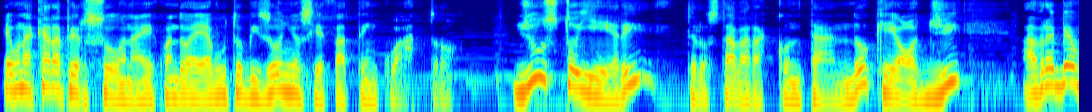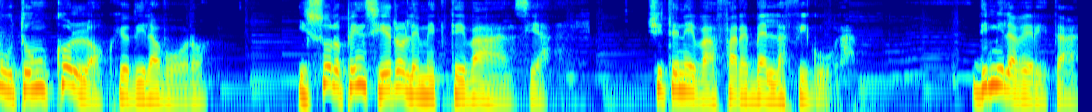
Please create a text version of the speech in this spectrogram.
È una cara persona e quando hai avuto bisogno si è fatta in quattro. Giusto ieri, te lo stava raccontando, che oggi avrebbe avuto un colloquio di lavoro. Il solo pensiero le metteva ansia. Ci teneva a fare bella figura. Dimmi la verità,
